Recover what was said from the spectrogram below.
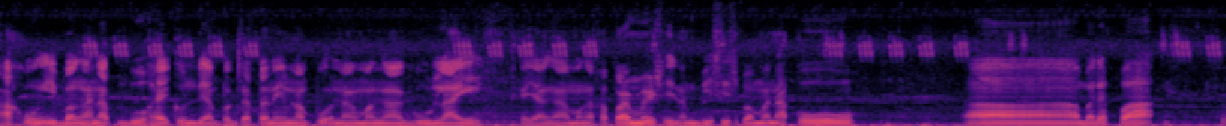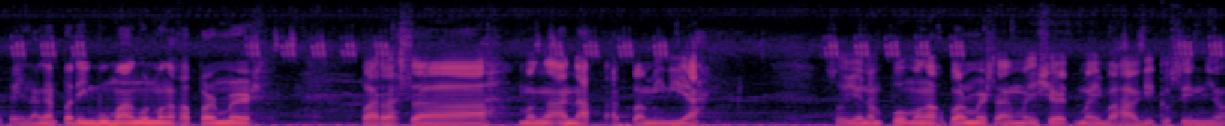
akong ibang hanap buhay kundi ang pagtatanim lang po ng mga gulay. Kaya nga mga ka-farmers ilang bisis pa man ako ah, madapa so kailangan pa ding bumangon mga ka-farmers para sa mga anak at pamilya. So yun lang po mga ka-farmers ang may share at may bahagi ko sa inyo.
